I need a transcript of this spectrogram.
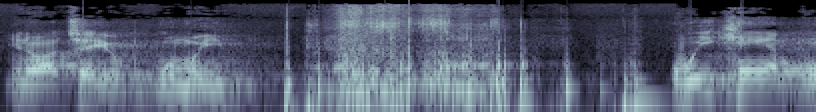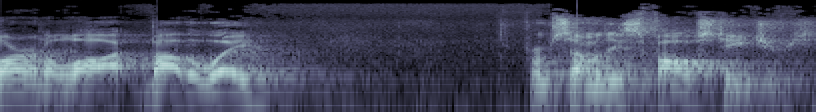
You know, I tell you, when we we can learn a lot, by the way, from some of these false teachers.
